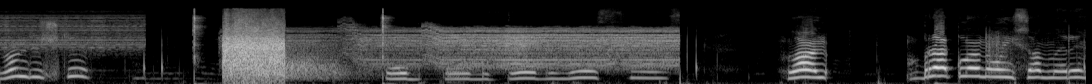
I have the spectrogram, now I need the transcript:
Lan düştü. Lan bırak lan o insanları.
